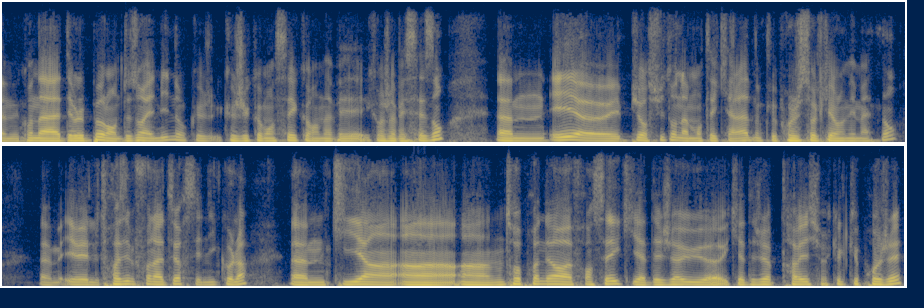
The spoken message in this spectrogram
euh, qu'on a développé pendant deux ans et demi, donc que j'ai commencé quand, quand j'avais 16 ans. Euh, et, euh, et, puis ensuite, on a monté Kala, donc le projet sur lequel on est maintenant. Euh, et le troisième fondateur, c'est Nicolas, euh, qui est un, entrepreneur français qui a déjà eu, euh, qui a déjà travaillé sur quelques projets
